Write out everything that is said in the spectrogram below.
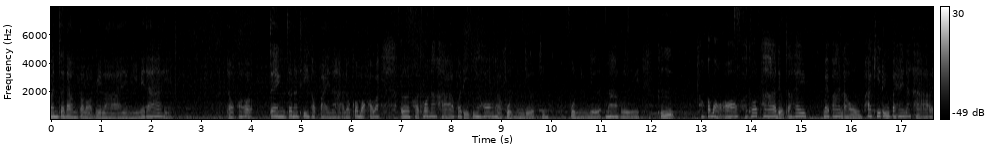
มันจะดังตลอดเวลาอย่างนี้ไม่ได้ เราก็แจ้งเจ้าหน้าที่เขาไปนะคะ แล้วก็บอกเขาว่า เออขอโทษนะคะ พอดีที่ห้องอะฝุ่นมันเยอะจริงฝุ่นมันเยอะมากเลย คือเขาก็บอกอ๋อขอโทษค่ะเดี๋ยวจะให้แม่บ้านเอาผ้าขี้ริ้วไปให้นะคะอะไร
